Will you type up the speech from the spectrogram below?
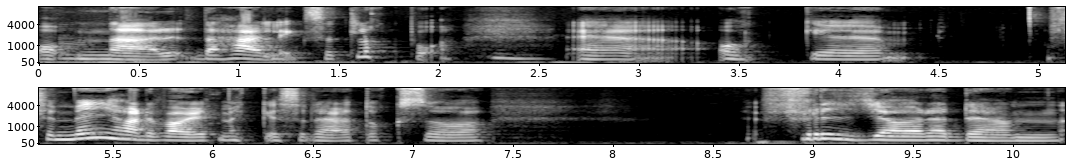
Och när det här läggs ett lock på. Eh, och eh, för mig har det varit mycket sådär att också frigöra den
